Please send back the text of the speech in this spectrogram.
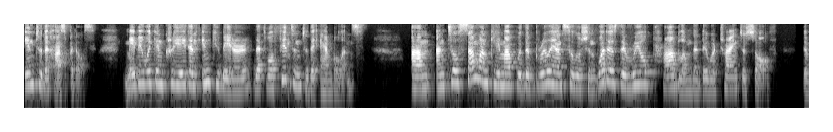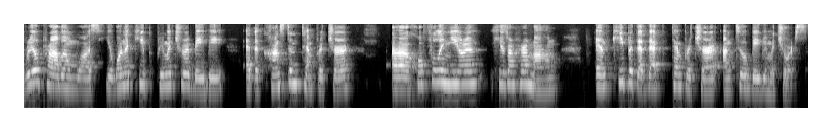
into the hospitals? Maybe we can create an incubator that will fit into the ambulance. Um, until someone came up with a brilliant solution. What is the real problem that they were trying to solve? The real problem was you want to keep premature baby at a constant temperature, uh, hopefully near his or her mom, and keep it at that temperature until baby matures.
